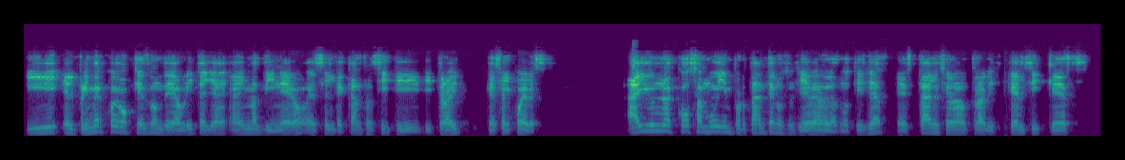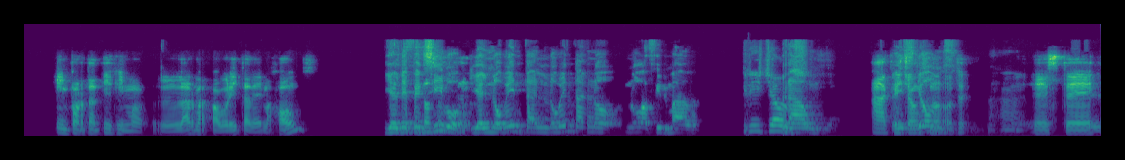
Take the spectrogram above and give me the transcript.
Y el primer juego, que es donde ahorita ya hay más dinero, es el de Kansas City Detroit, que es el jueves. Hay una cosa muy importante, no sé si ya vieron las noticias, está lesionado Travis Kelsey, que es importantísimo, el arma favorita de Mahomes. Y el defensivo, Entonces- y el 90, el 90 no, no ha firmado. Chris Jones. Brown. Ah, Chris Chris Jones. Este,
